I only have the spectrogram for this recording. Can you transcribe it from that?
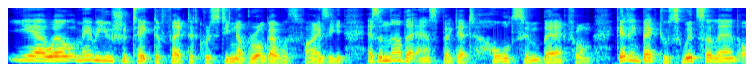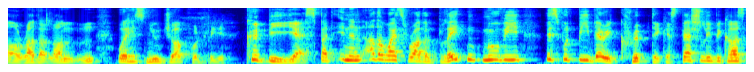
Yeah, well, maybe you should take the fact that Christina broke up with Faizi as another aspect that holds him back from getting back to Switzerland or rather London, where his new job would be. Could be, yes, but in an otherwise rather blatant movie, this would be very cryptic, especially because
